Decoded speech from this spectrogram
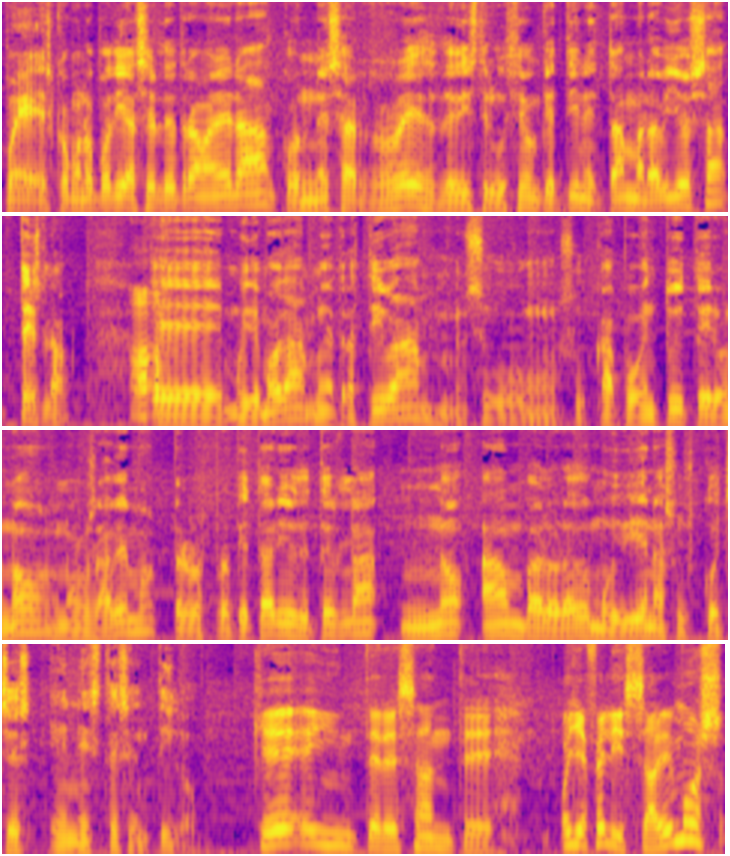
Pues como no podía ser de otra manera, con esa red de distribución que tiene tan maravillosa, Tesla. Ah. Eh, muy de moda, muy atractiva, su, su capo en Twitter o no, no lo sabemos, pero los propietarios de Tesla no han valorado muy bien a sus coches en este sentido. Qué interesante. Oye, Félix, ¿sabemos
